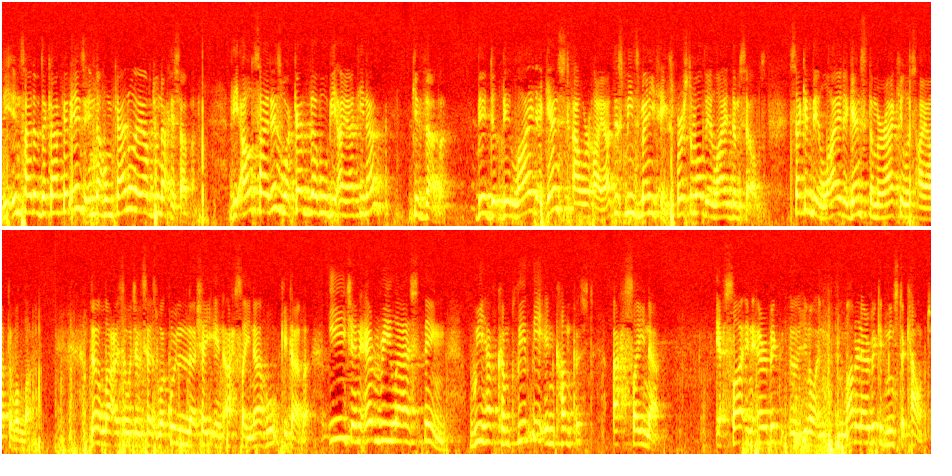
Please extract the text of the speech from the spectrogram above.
The inside of the kafir is إِنَّهُمْ كَانُوا لَيَرْجُونَ حِسَابًا The outside is وَكَذَّبُوا بِآيَاتِنَا كِذَّابًا they, they lied against our ayat. This means many things. First of all, they lied themselves. Second, they lied against the miraculous ayat of Allah. Then Allah Azza wa says, وَكُلَّ شَيْءٍ أَحْصَيْنَاهُ كِتَابًا Each and every last thing we have completely encompassed. أحصينا. Ihsa in Arabic, uh, you know, in, in modern Arabic it means to count.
